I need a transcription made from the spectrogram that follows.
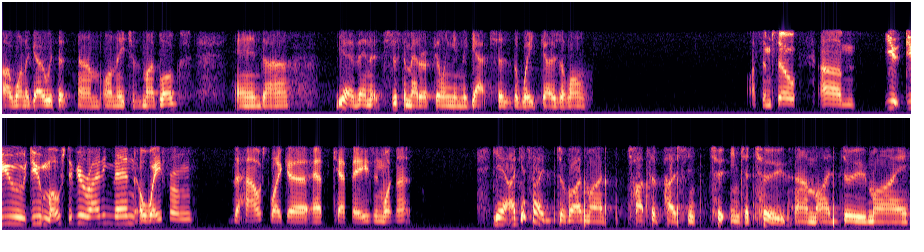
I want to go with it um, on each of my blogs, and uh, yeah, then it's just a matter of filling in the gaps as the week goes along. Awesome. So, um, you do you do most of your writing then away from the house, like uh, at cafes and whatnot? Yeah, I guess I divide my types of posts into, into two. Um, I do my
